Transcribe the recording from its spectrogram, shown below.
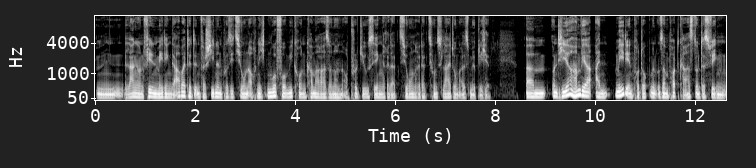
mm, lange und vielen Medien gearbeitet, in verschiedenen Positionen, auch nicht nur vor Mikro und Kamera, sondern auch Producing, Redaktion, Redaktionsleitung, alles Mögliche. Ähm, und hier haben wir ein Medienprodukt mit unserem Podcast und deswegen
